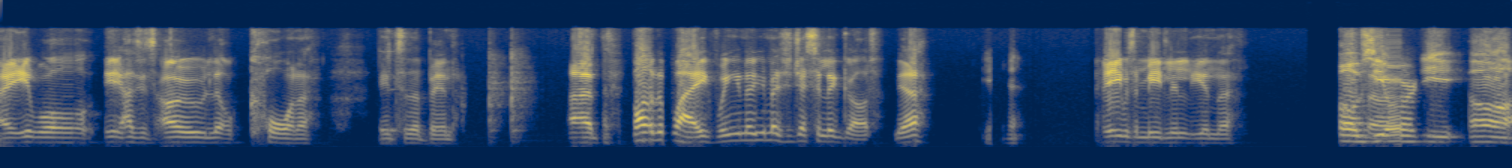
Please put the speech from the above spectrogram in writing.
Uh, It will. It has its own little corner into the bin. Um, by the way, when you know you mentioned Jesse Lingard, yeah, Yeah. he was immediately in there. Oh, was he already? Oh,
